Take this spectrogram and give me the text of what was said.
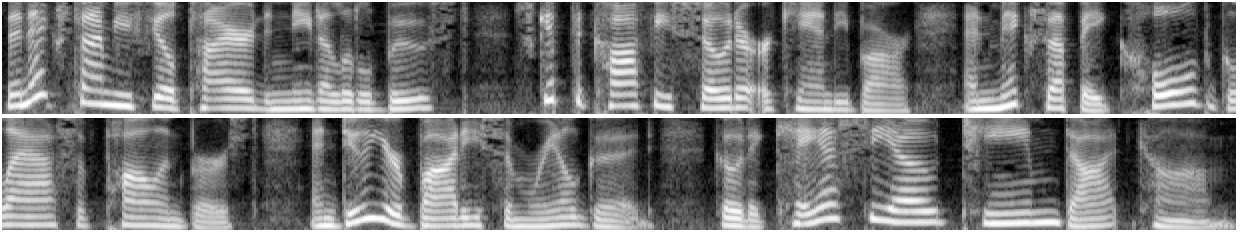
The next time you feel tired and need a little boost, skip the coffee, soda, or candy bar and mix up a cold glass of pollen burst and do your body some real good. Go to kscoteam.com.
